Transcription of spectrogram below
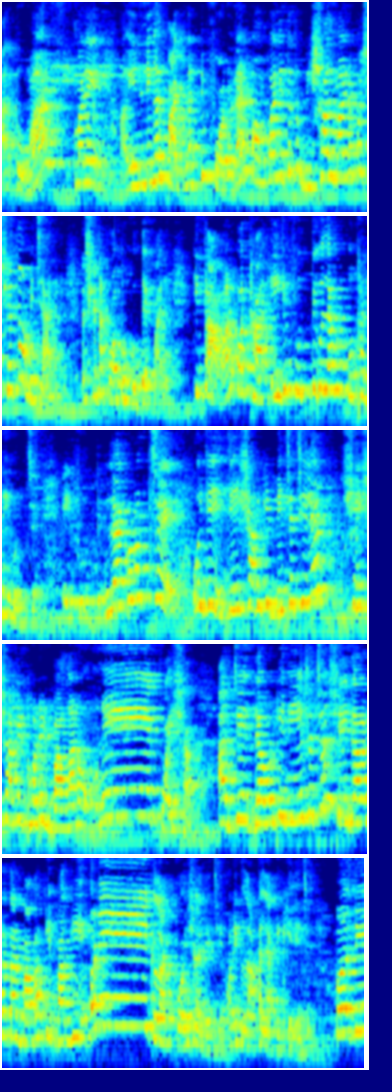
আর তোমার মানে ইনলিগাল পার্টনারটি ফরেনার কোম্পানিতে তো বিশাল মাইনে পায় সে তো আমি জানি। তা সেটা কত হতে পারে? কিন্তু আমার কথা, এই যে ফুর্তিগুলো এখন কোথা দিয়ে হচ্ছে? এই ফুর্তিগুলো এখন হচ্ছে ওই যে, যেই স্বামীকে বেঁচেছিলেন সেই স্বামীর ঘরের বাগানো অনেক পয়সা। আর যে দেওরকে নিয়ে এসেছ, সেই দেওয়ারে তার বাবাকে বাগিয়ে অনেক লাখ পয়সা এনেছে, অনেক লাখে লাখে খেলেছে। বৌদি!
